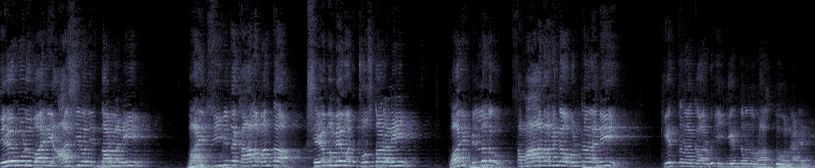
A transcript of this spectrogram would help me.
దేవుడు వారిని ఆశీర్వదిస్తాడు అని వారి జీవిత కాలం అంతా క్షేమమే వాళ్ళు చూస్తారని వారి పిల్లలు సమాధానంగా ఉంటారని కీర్తనకారుడు ఈ కీర్తనను రాస్తూ ఉన్నాడండి.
